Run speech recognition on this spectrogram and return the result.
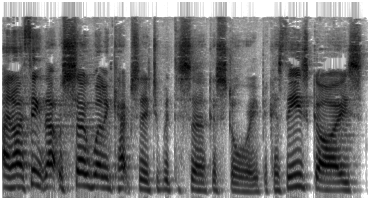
And I think that was so well encapsulated with the circus story because these guys,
